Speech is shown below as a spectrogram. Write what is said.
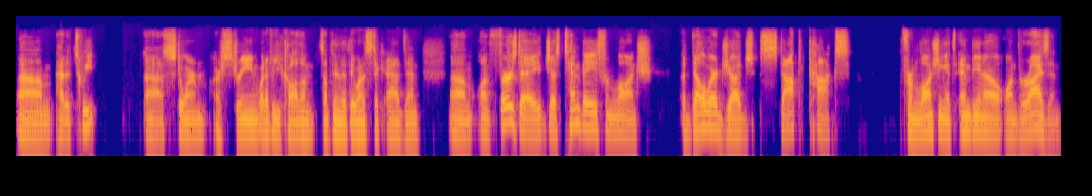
um, had a tweet uh, storm or stream, whatever you call them, something that they want to stick ads in. Um, on Thursday, just 10 days from launch, a Delaware judge stopped Cox from launching its MVNO on Verizon.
